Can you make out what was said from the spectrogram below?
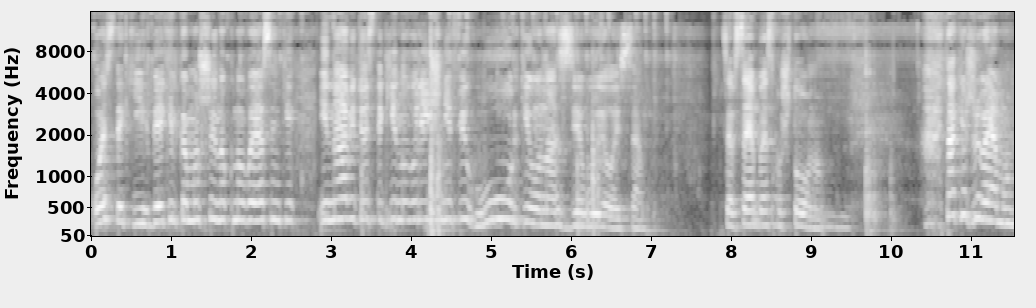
Ось таких декілька машинок новесенькі. І навіть ось такі новорічні фігурки у нас з'явилися. Це все безкоштовно. Так і живемо.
